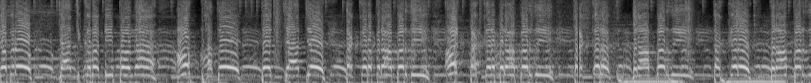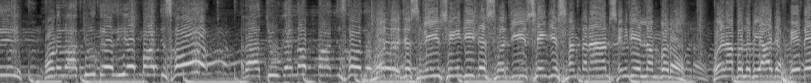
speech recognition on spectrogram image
ਗੱਭਰੋ, ਜੱਜ ਕਬੱਡੀ ਪਾਉਂਦਾ ਆ ਫਤਿਹ ਤੇ ਜੱਜ, ਟੱਕਰ ਬਰਾਬਰ ਦੀ। ਆ ਟੱਕਰ ਬਰਾਬਰ ਦੀ, ਟੱਕਰ ਬਰਾਬਰ ਦੀ, ਟੱਕਰ ਬਰਾਬਰ ਦੀ। ਹੁਣ ਰਾਜੂ ਦੇ ਦਈਏ 500 ਰਾਜੂ ਕਹਿੰਦਾ 500 ਦੇ ਉਧਰ ਜਸਵੀਰ ਸਿੰਘ ਜੀ ਤੇ ਸਰਜੀਤ ਸਿੰਘ ਜੀ ਸੰਤਨਾਮ ਸਿੰਘ ਜੀ ਲੰਬੜ। ਉਹਨਾਂ ਵੱਲੋਂ ਵੀ ਆ ਜਫੇ ਦੇ।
